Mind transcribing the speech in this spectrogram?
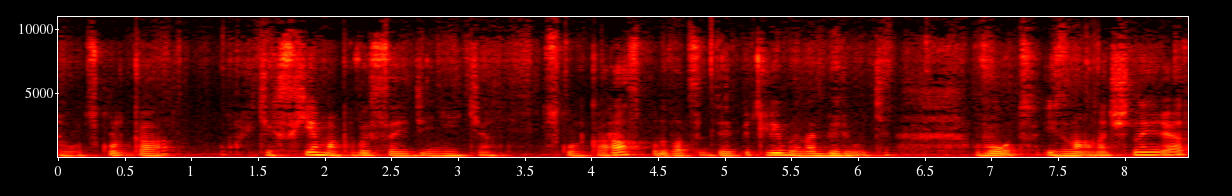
вот сколько этих схемок вы соедините сколько раз по 22 петли вы наберете. Вот изнаночный ряд.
